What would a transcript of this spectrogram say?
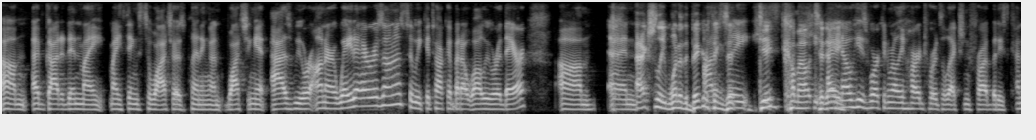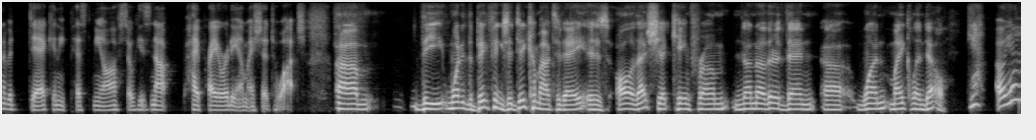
um i've got it in my my things to watch i was planning on watching it as we were on our way to arizona so we could talk about it while we were there um and actually, one of the bigger things that did come out he- today. I know he's working really hard towards election fraud, but he's kind of a dick and he pissed me off. So he's not high priority on my shit to watch. um, the one of the big things that did come out today is all of that shit came from none other than uh, one Mike Lindell. Yeah. Oh, yeah.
